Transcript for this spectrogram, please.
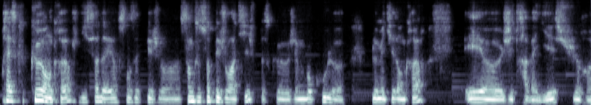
presque que encreur. Je dis ça d'ailleurs sans être sans que ce soit péjoratif parce que j'aime beaucoup le, le métier d'encreur et j'ai travaillé sur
